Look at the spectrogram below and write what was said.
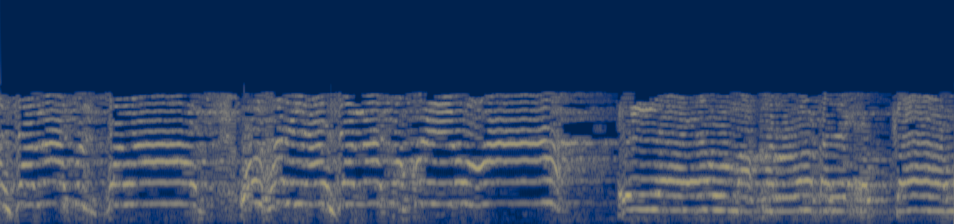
أزمات الزواج؟ وهل كلها إلا يوم قرب الحكام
